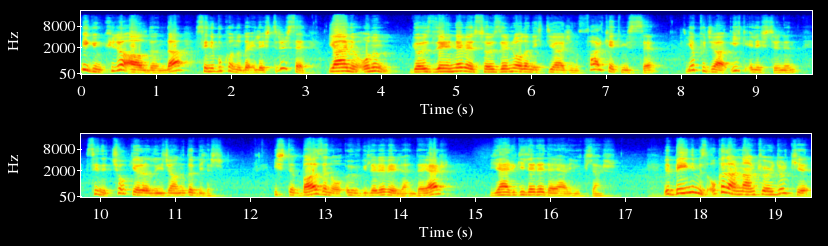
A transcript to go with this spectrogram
bir gün kilo aldığında seni bu konuda eleştirirse yani onun gözlerine ve sözlerine olan ihtiyacını fark etmişse yapacağı ilk eleştirinin seni çok yaralayacağını da bilir. İşte bazen o övgülere verilen değer yergilere değer yükler. Ve beynimiz o kadar nankördür ki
